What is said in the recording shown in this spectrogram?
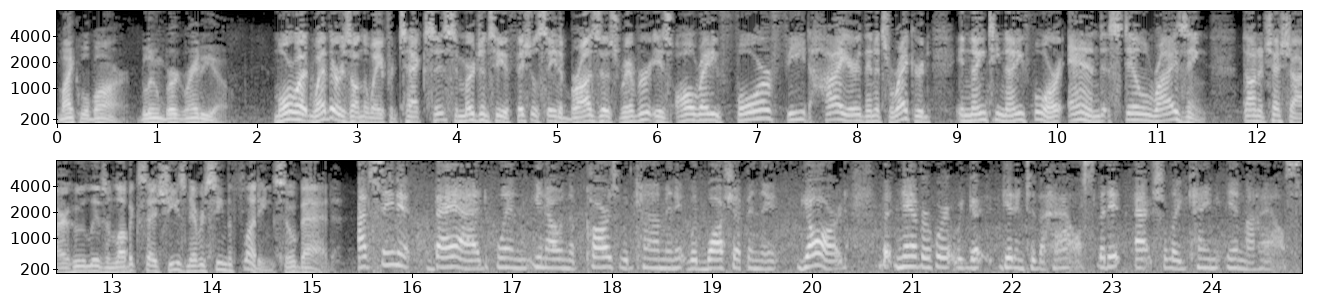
Michael Barr, Bloomberg Radio. More wet weather is on the way for Texas. Emergency officials say the Brazos River is already four feet higher than its record in 1994 and still rising. Donna Cheshire, who lives in Lubbock, says she's never seen the flooding so bad. I've seen it bad when, you know, and the cars would come and it would wash up in the yard, but never where it would get into the house. But it actually came in my house.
